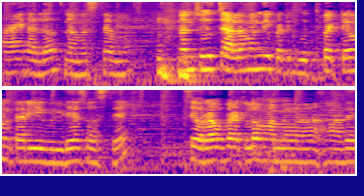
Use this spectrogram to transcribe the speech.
హాయ్ హలో నమస్తే అమ్మ. నన్ను చూసి చాలామంది ఇప్పటికి గుర్తుపెట్టే ఉంటారు ఈ వీడియోస్ వస్తే. శివరావుపేటలో మన అదే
